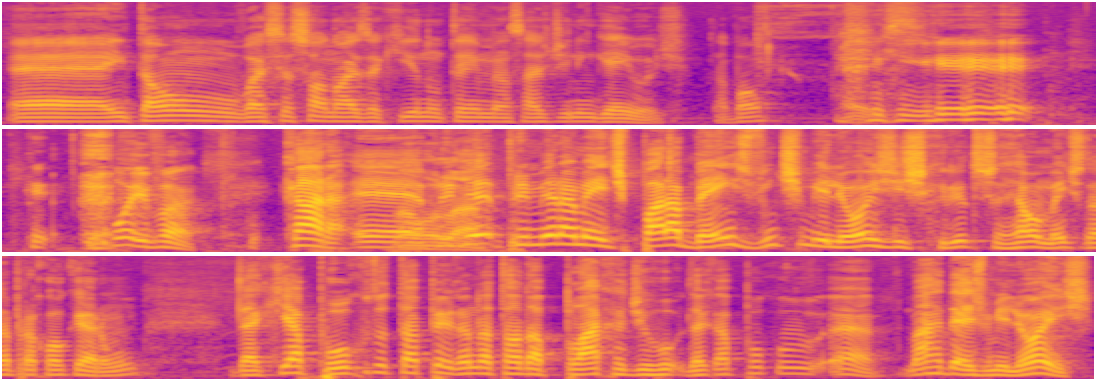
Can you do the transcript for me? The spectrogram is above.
É, então vai ser só nós aqui, não tem mensagem de ninguém hoje, tá bom? É isso. Pô, Ivan, cara, é, prime primeiramente, parabéns, 20 milhões de inscritos, realmente não é para qualquer um. Daqui a pouco tu tá pegando a tal da placa de. Daqui a pouco, é, mais 10 milhões,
